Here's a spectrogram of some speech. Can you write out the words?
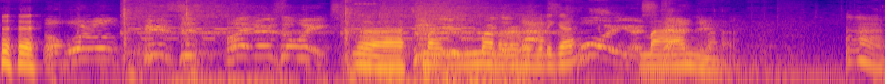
The world's fiercest fighters await. Uh, my mother, everybody got? My standing. mother.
